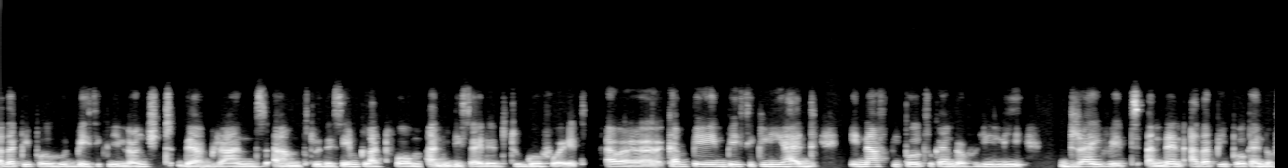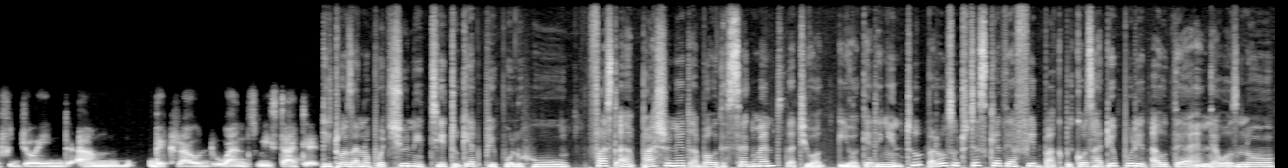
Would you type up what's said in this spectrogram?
other people who'd basically launched their brands um, through the same platform, and we decided to go for it. Our campaign basically had enough people to kind of really drive it and then other people kind of joined um, the crowd once we started. It was an opportunity to get people who first are passionate about the segment that you are you are getting into but also to just get their feedback because had you put it out there and there was no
